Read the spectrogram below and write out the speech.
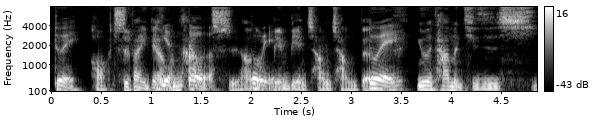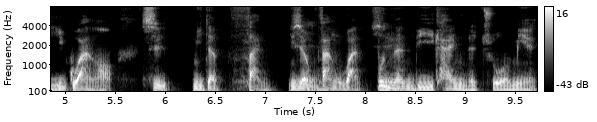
对，好，吃饭一定要用汤匙，然后都扁扁长长的，对，因为他们其实习惯哦，是你的饭，你的饭碗不能离开你的桌面。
